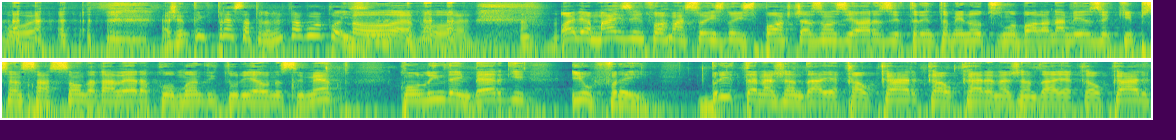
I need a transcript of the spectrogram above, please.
Boa. A gente tem que prestar pelo menos pra alguma coisinha. Boa, né? boa. Olha, mais informações do esporte às 11 horas e 30 minutos no Bola na Mesa, equipe Sensação da Galera, comando Ituriel Nascimento, com Lindenberg e o Frei. Brita na jandaia calcário, calcária na jandaia calcário,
